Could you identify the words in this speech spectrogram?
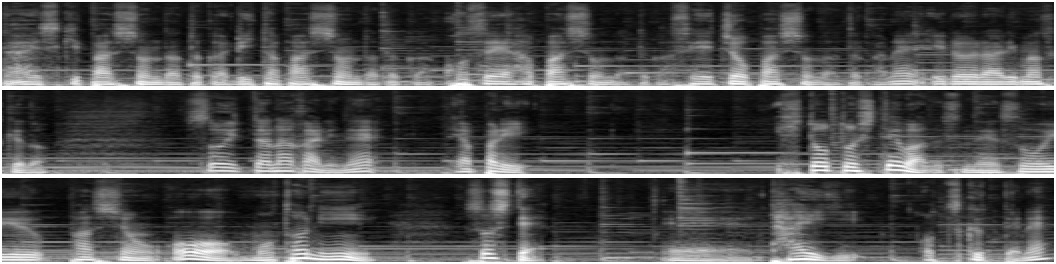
大好きパッションだとか、利他パッションだとか、個性派パッションだとか、成長パッションだとかね、いろいろありますけど、そういった中にね、やっぱり人としてはですね、そういうパッションをもとに、そして、えー、大義を作ってね、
